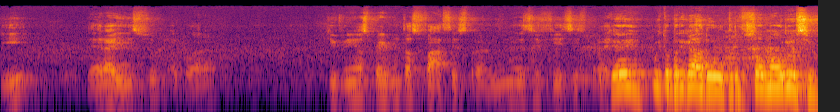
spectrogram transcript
E era isso. Agora que venham as perguntas fáceis para mim e as difíceis para ele. Ok, muito obrigado, professor Maurício.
